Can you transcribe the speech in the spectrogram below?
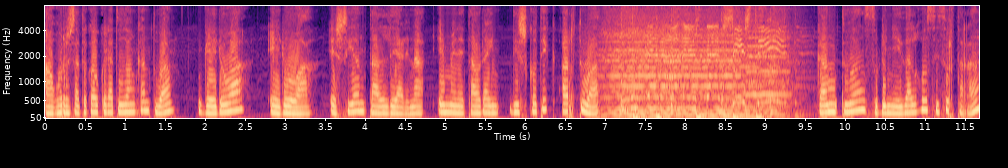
Agur esateko aukeratu dan kantua, geroa, eroa, esian taldearena, hemen eta orain diskotik hartua, kantuan zurine hidalgo zizurtarra.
